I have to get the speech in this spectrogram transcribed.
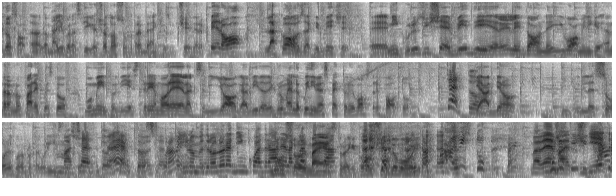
Lo so, eh, ma io con la sfiga che ho addosso potrebbe anche succedere. Però la cosa che invece eh, mi incuriosisce vedere le donne e gli uomini che andranno a fare questo momento di estremo relax, di yoga, vita del grumello. Quindi mi aspetto le vostre foto Certo. che abbiano il sole come protagonista. Ma insomma. certo, Certo, certo, certo. sicuramente. Io non vedrò l'ora di inquadrare Non la solo il maestro, perché conoscendo voi. Hai visto? Beh, Vabbè, ma dietro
